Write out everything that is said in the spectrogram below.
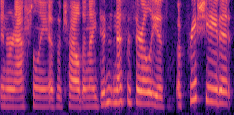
internationally as a child, and I didn't necessarily as appreciate it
